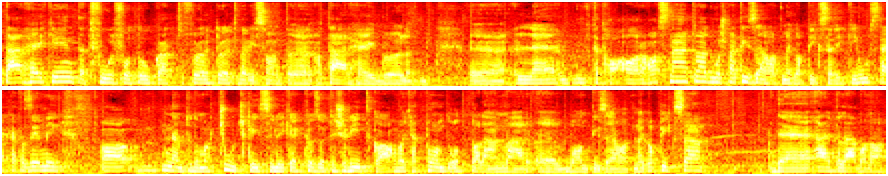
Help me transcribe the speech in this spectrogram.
tárhelyként, tehát full fotókat föltöltve viszont a tárhelyből le, tehát ha arra használtad, most már 16 megapixelig kihúzták, hát azért még a, nem tudom, a csúcskészülékek között is ritka, vagy hát pont ott talán már van 16 megapixel, de általában a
